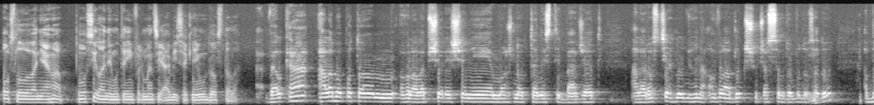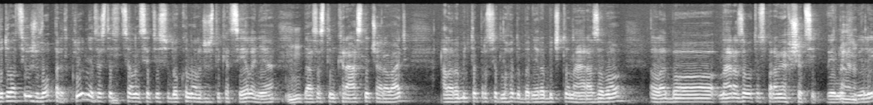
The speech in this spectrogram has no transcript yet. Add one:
oslovovania ho a posílania mu tej informácie, aby sa k nemu dostala. Veľká, alebo potom oveľa lepšie riešenie je možno ten istý budget, ale roztiahnuť ho na oveľa dlhšiu časovú dobu dozadu. Mm a budovať si už vopred. Kľudne cez tie sociálne siete sú dokonalé, čo sa týka cieľenia. Mm. Dá sa s tým krásne čarovať, ale robiť to proste dlhodobo, nerobiť to nárazovo, lebo nárazovo to spravia všetci v jednej Áno. chvíli.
